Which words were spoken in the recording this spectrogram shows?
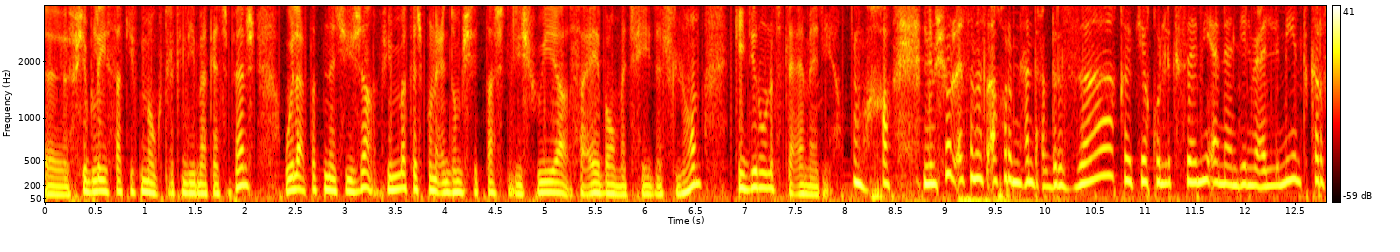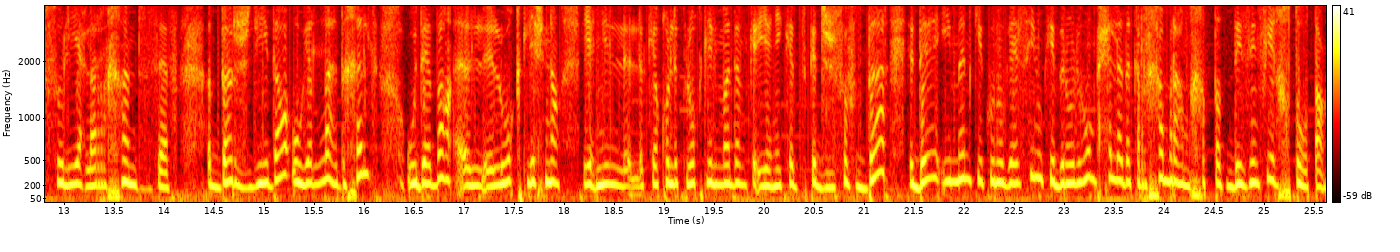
آه، في بلايصة كيف ما قلت لك اللي ما كتبانش ولا عطات نتيجة فيما كتكون عندهم شي tache اللي شوية صعيبة وما تحيدش لهم كيديروا نفس العملية. واخا. نمشيو ل SMS آخر من عند عبد الرزاق. كيقول لك سامي أنا عندي المعلمين تكرفسوا لي على الرخام بزاف. الدار جديد جديدة ويلاه دخلت ودابا الوقت اللي حنا يعني كيقول لك الوقت اللي المدام يعني كتجف في الدار دائما كيكونوا جالسين وكيبانوا لهم بحال هذاك الرخام راه مخطط design فيه الخطوطة.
